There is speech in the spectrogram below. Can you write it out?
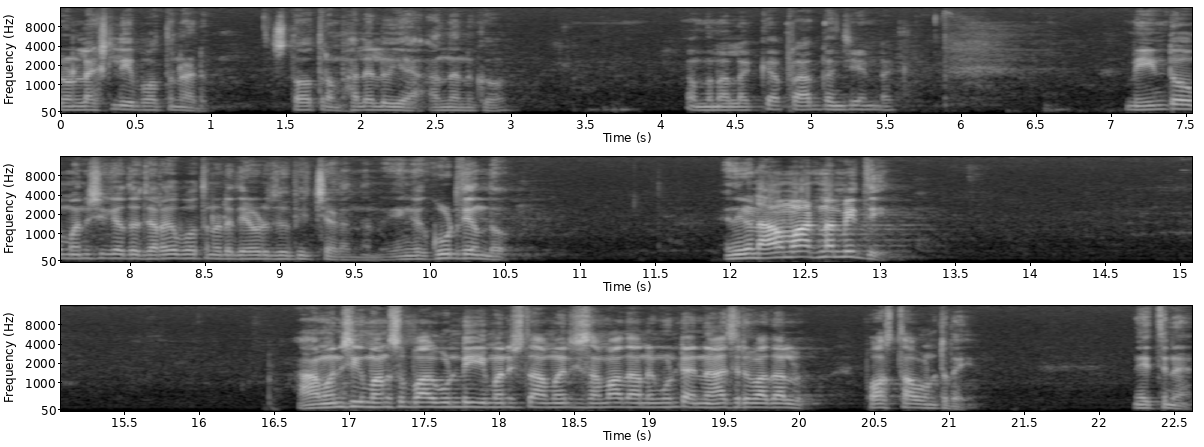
రెండు లక్షలు ఇవ్వబోతున్నాడు. స్తోత్రం. హలలుయ అందనుకో. అందున లెక్క? ప్రార్థన చేయండి అక్క. మీ ఇంట్లో మనిషికి ఏదో జరగబోతున్నాడు దేవుడు చూపించాడు అందను. ఇంకా కూడితిందో ఎందుకంటే ఆ మాట నమ్మిద్ది. ఆ మనిషికి మనసు బాగుండి ఈ మనిషితో ఆ మనిషి సమాధానంగా ఉంటే అన్ని ఆశీర్వాదాలు పోస్తూ ఉంటుంది. నెత్తిన.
